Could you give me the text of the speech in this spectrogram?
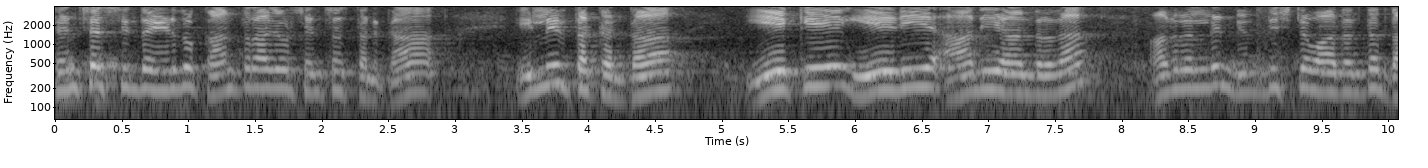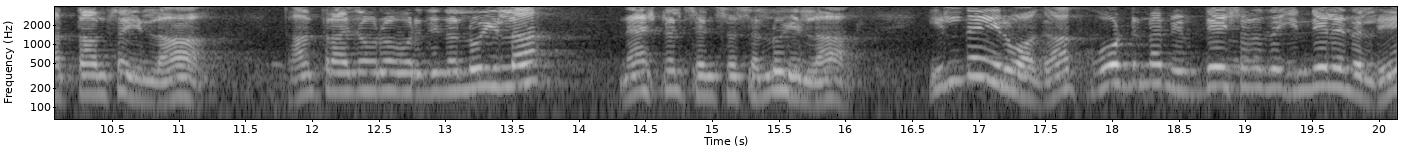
ಸೆನ್ಸಸ್ ಇಂದ ಹಿಡಿದು ಕಾಂತರಾಜ್ ಅವ್ರ ಸೆನ್ಸಸ್ ತನಕ ಇಲ್ಲಿರ್ತಕ್ಕಂಥ ಎ ಡಿ ಆದಿ ಆಂಧ್ರದ ಅದರಲ್ಲಿ ನಿರ್ದಿಷ್ಟವಾದಂಥ ದತ್ತಾಂಶ ಇಲ್ಲ. ಕಾಂತರಾಜ್ ಅವರ ವರದಿನಲ್ಲೂ ಇಲ್ಲ, ನ್ಯಾಷನಲ್ ಸೆನ್ಸಸ್ಸಲ್ಲೂ ಇಲ್ಲ. ಇಲ್ಲದೇ ಇರುವಾಗ ಕೋರ್ಟ್ನ ನಿರ್ದೇಶನದ ಹಿನ್ನೆಲೆಯಲ್ಲಿ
